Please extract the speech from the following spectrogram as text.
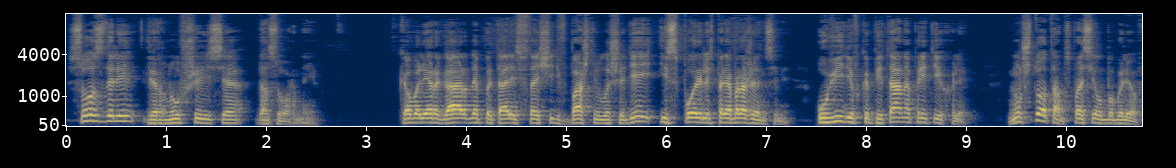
создали вернувшиеся дозорные. Кавалергарды пытались втащить в башню лошадей и спорили с преображенцами. Увидев капитана, притихли. «Ну что там?» – спросил Бобылев.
